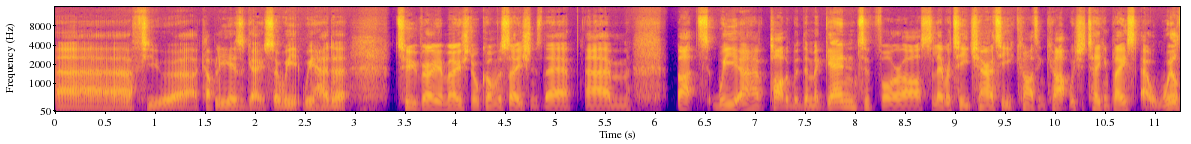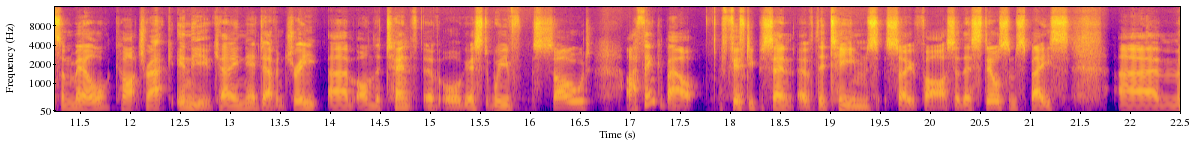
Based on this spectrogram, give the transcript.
a few uh, a couple of years ago. So we we had a two very emotional conversations there. Um, but we have partnered with them again to, for our celebrity charity karting cup, which is taking place at Whilton Mill kart track in the UK near Daventry um, on the 10th of August. We've sold, I think, about 50% of the teams so far. So there's still some space. Um,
